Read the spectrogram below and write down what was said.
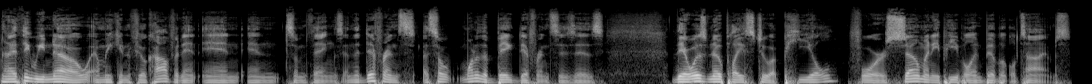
And I think we know and we can feel confident in in some things. And the difference so one of the big differences is there was no place to appeal for so many people in biblical times.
